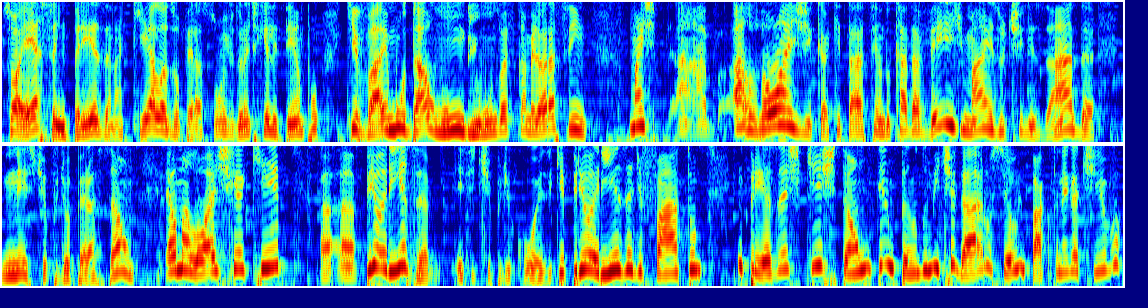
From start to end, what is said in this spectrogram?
só essa empresa, naquelas operações durante aquele tempo que vai mudar o mundo e o mundo vai ficar melhor assim. Mas a, a lógica que está sendo cada vez mais utilizada nesse tipo de operação é uma lógica que uh, uh, prioriza esse tipo de coisa, que prioriza de fato empresas que estão tentando mitigar o seu impacto negativo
